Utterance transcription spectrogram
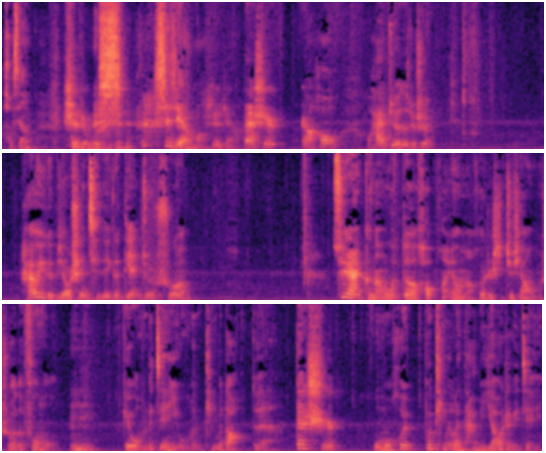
好像是这么是是这样吗？是这样，但是然后我还觉得就是还有一个比较神奇的一个点，就是说，虽然可能我的好朋友们，或者是就像我们说的父母嗯，给我们的建议，我们听不到，对，但是我们会不停的问他们要这个建议，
